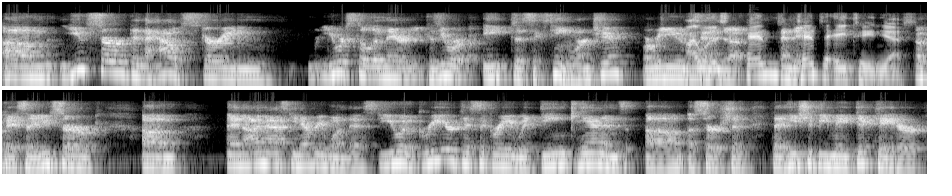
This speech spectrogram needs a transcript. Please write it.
Um, you served in the house during. You were still in there because you were eight to sixteen, weren't you? Or were you? I was to, 10, 10, to, 10 to eighteen. Yes. Okay, so you served. Um, and I'm asking everyone this: Do you agree or disagree with Dean Cannon's um, assertion that he should be made dictator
